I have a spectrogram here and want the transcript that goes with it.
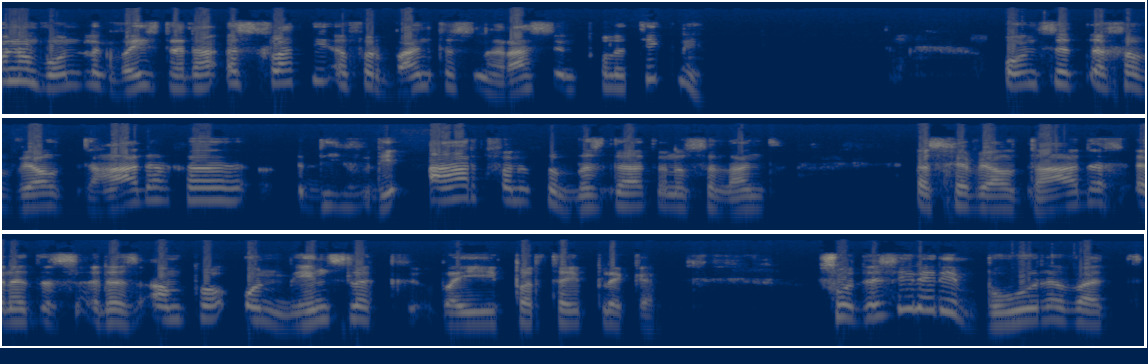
onomwondelik wys dat daar is glad nie 'n verband tussen ras en politiek nie. Ons het 'n gewelddadige die die aard van 'n misdaad in ons land is gewelddadig en dit is dit is amper onmenslik by partyplekke. So dis nie net die boere wat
